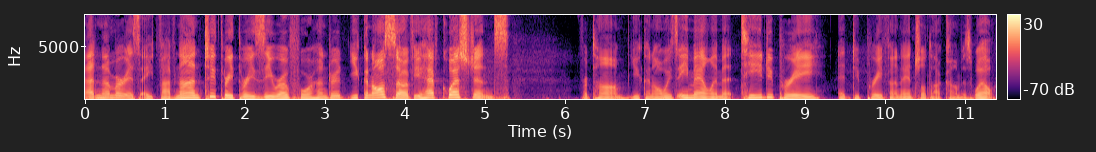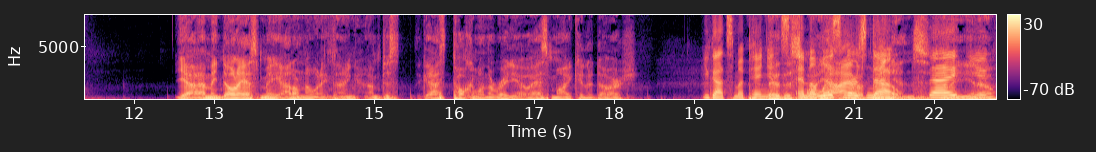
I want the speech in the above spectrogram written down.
That number is 859 233 0400. You can also, if you have questions for Tom, you can always email him at tdupree at dupreefinancial.com as well. Yeah, I mean, don't ask me. I don't know anything. I'm just the guy talking on the radio. Ask Mike and Adarsh. You got some opinions, the and the yeah, listeners know. They, I mean, you you- know.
